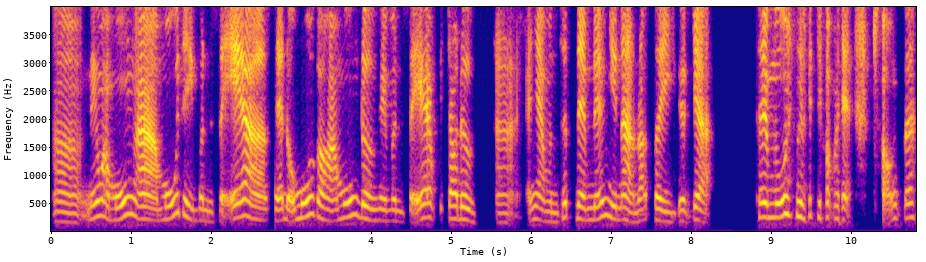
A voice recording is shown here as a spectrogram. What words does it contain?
À, nếu mà muốn à, muối thì mình sẽ à, sẽ đổ muối còn à, muốn đường thì mình sẽ cho đường. À, cả nhà mình thích nêm nếu như nào đó tùy được chưa? Thêm muối nữa cho mẹ chọn tết.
